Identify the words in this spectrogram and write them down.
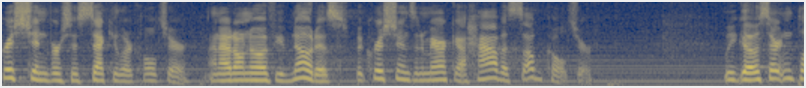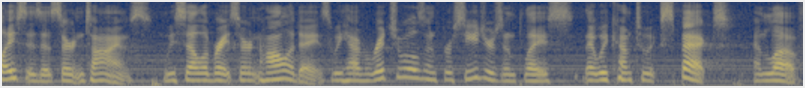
Christian versus secular culture. And I don't know if you've noticed, but Christians in America have a subculture. We go certain places at certain times. We celebrate certain holidays. We have rituals and procedures in place that we come to expect and love.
